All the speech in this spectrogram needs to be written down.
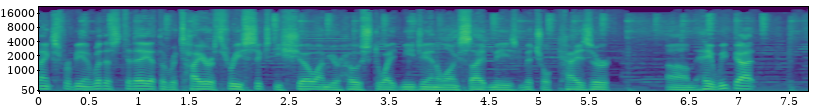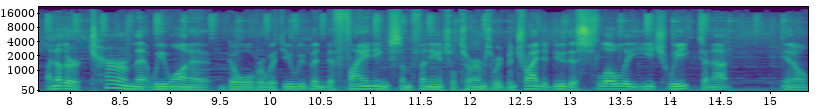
Thanks for being with us today at the Retire 360 show. I'm your host, Dwight Mejan. Alongside me is Mitchell Kaiser. Um, hey, we've got another term that we want to go over with you. We've been defining some financial terms. We've been trying to do this slowly each week to not, you know,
